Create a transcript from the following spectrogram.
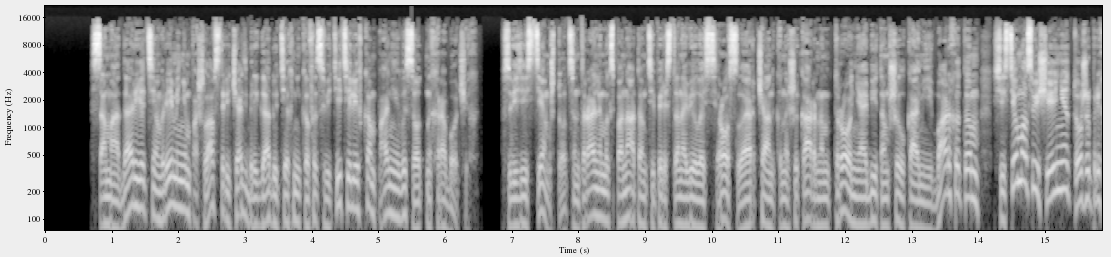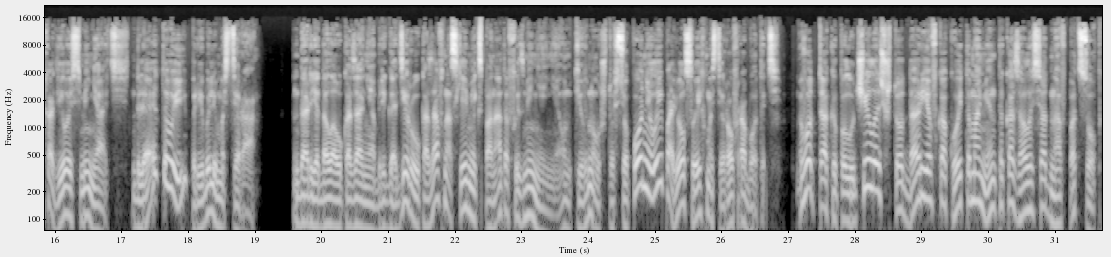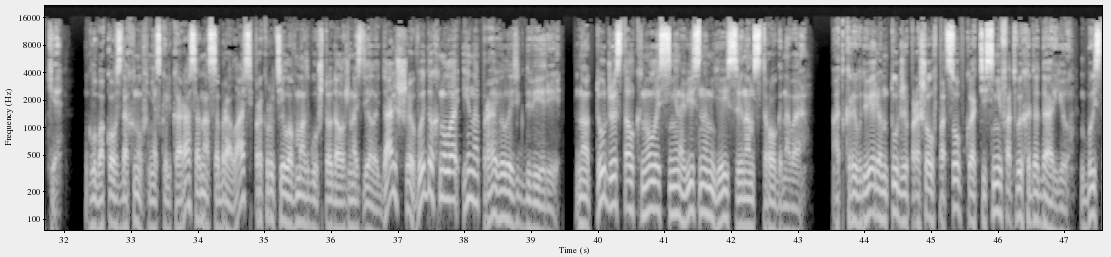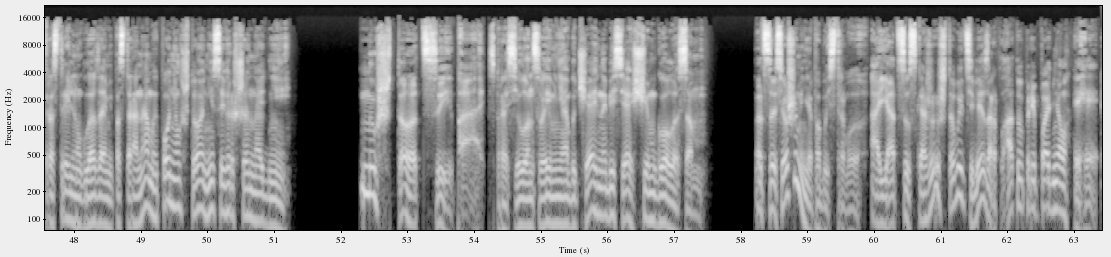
Сама Дарья тем временем пошла встречать бригаду техников-осветителей в компании высотных рабочих. В связи с тем, что центральным экспонатом теперь становилась рослая арчанка на шикарном троне, обитом шелками и бархатом, систему освещения тоже приходилось менять. Для этого и прибыли мастера. Дарья дала указание бригадиру, указав на схеме экспонатов изменения. Он кивнул, что все понял, и повел своих мастеров работать. Вот так и получилось, что Дарья в какой-то момент оказалась одна в подсобке. Глубоко вздохнув несколько раз, она собралась, прокрутила в мозгу, что должна сделать дальше, выдохнула и направилась к двери. Но тут же столкнулась с ненавистным ей сыном Строганова. Открыв дверь, он тут же прошел в подсобку, оттеснив от выхода Дарью. Быстро стрельнул глазами по сторонам и понял, что они совершенно одни. «Ну что, цыпа?» — спросил он своим необычайно бесящим голосом. «Отсосешь у меня по-быстрому, а я отцу скажу, чтобы тебе зарплату приподнял. Хе-хе.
